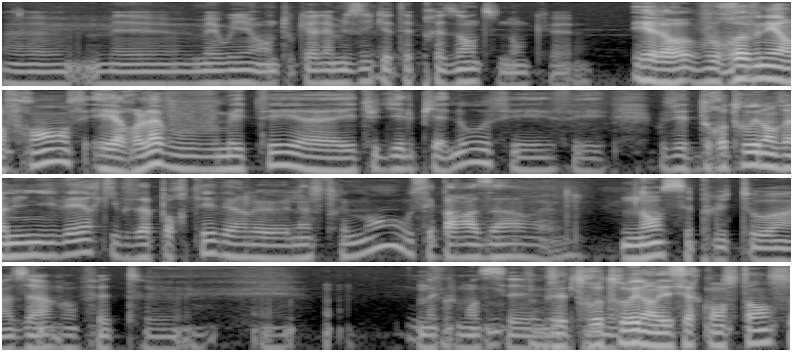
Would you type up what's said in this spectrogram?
Euh, mais, mais oui, en tout cas, la musique était présente. Donc, euh. Et alors, vous revenez en France, et alors là, vous vous mettez à étudier le piano. C'est, Vous êtes retrouvé dans un univers qui vous a porté vers l'instrument, ou c'est par hasard euh? Non, c'est plutôt un hasard, en fait. on a commencé. Vous, vous êtes retrouvé dans des circonstances.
